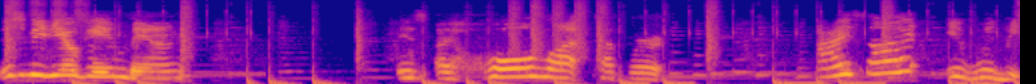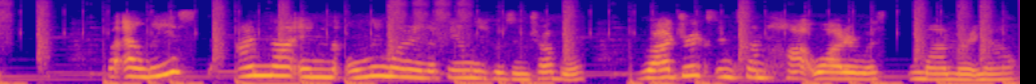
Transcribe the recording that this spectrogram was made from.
This video game ban is a whole lot tougher. I thought it would be. But at least I'm not in the only one in the family who's in trouble. Roderick's in some hot water with mom right now.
